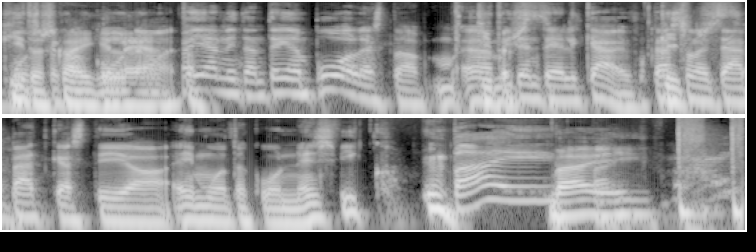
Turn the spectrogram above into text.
kiitos kaikille. kuunnella. Ja Mä jännitän teidän puolesta, äh, Kiitos. miten teille käy. Tässä Kiitos. oli tämä pätkästi ja ei muuta kuin ensi viikko. Bye. bye. bye.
